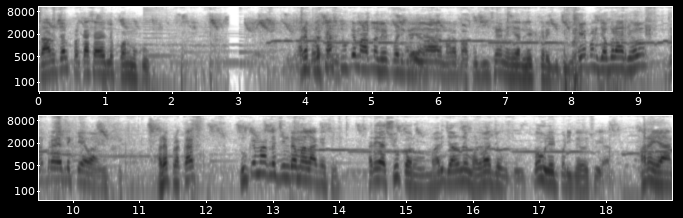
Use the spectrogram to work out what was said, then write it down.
સારું ચાલ પ્રકાશ આવે એટલે ફોન મૂકું. અરે પ્રકાશ તું કેમ આટલો લેટ પડી ગયો યાર? મારા બાપુજી છે ને યાર લેટ કરી દીધી એ પણ જબરા જો જબરા એટલે કેવાય અરે પ્રકાશ તું કેમ આટલે ચિંતામાં લાગે છે? અરે યાર શું કરું? મારી જાણુને મળવા જવું છું બહુ લેટ પડી ગયો છું યાર. અરે યાર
